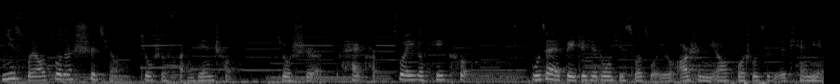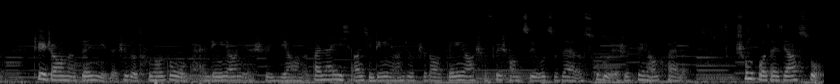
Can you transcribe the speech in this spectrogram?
你所要做的事情就是反编程，就是 hacker，做一个黑客。不再被这些东西所左右，而是你要活出自己的天命。这张呢，跟你的这个图腾动物牌羚羊也是一样的。大家一想起羚羊就知道，羚羊是非常自由自在的，速度也是非常快的，生活在加速。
